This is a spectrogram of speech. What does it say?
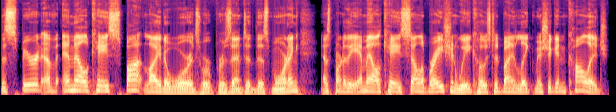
The Spirit of MLK Spotlight Awards were presented this morning as part of the MLK Celebration Week hosted by Lake Michigan College.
